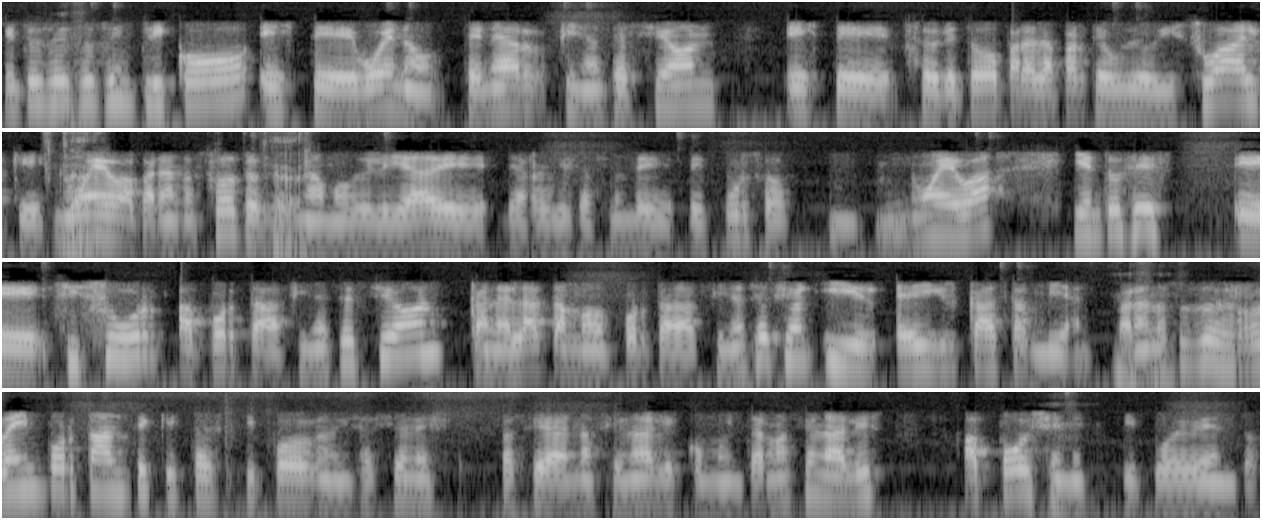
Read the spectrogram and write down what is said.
Entonces eso implicó, este, bueno, tener financiación este, sobre todo para la parte audiovisual, que es nueva para nosotros, es una modalidad de, realización de, cursos nueva. Y entonces, eh, CISUR aporta financiación, Canalatam aporta financiación y e IRCA también. Para nosotros es re importante que este tipo de organizaciones, ya sea nacionales como internacionales, apoyen este tipo de eventos,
